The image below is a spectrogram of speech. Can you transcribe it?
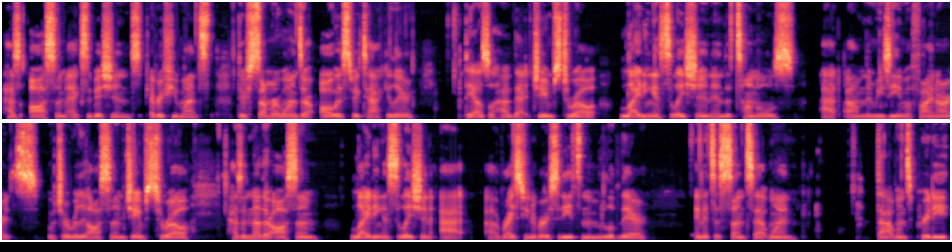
has awesome exhibitions every few months. Their summer ones are always spectacular. They also have that James Turrell lighting installation in the tunnels at um, the Museum of Fine Arts, which are really awesome. James Turrell has another awesome lighting installation at uh, Rice University. It's in the middle of there, and it's a sunset one. That one's pretty.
